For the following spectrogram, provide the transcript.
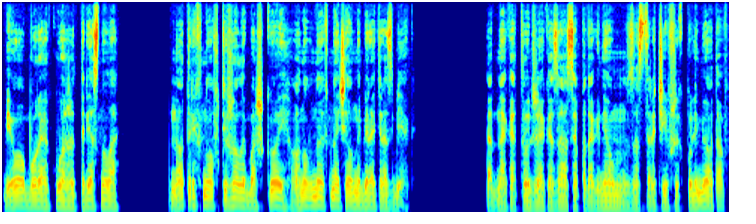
его бурая кожа треснула, но, тряхнув тяжелой башкой, он вновь начал набирать разбег. Однако тут же оказался под огнем застрочивших пулеметов.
